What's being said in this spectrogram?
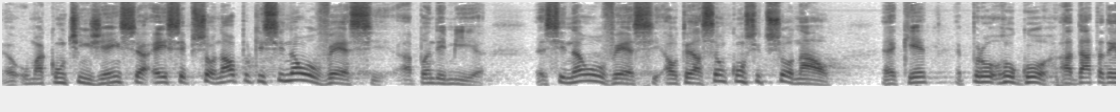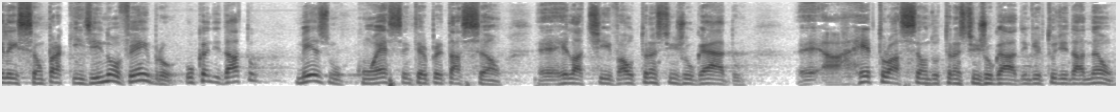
é, uma contingência é excepcional, porque se não houvesse a pandemia, é, se não houvesse alteração constitucional é, que prorrogou a data da eleição para 15 de novembro, o candidato, mesmo com essa interpretação relativa ao trânsito em julgado, é, a retroação do trânsito em julgado em virtude da não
